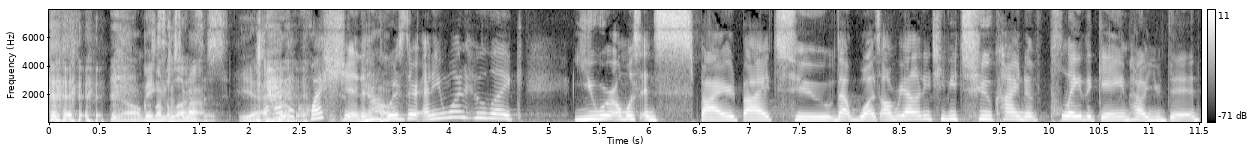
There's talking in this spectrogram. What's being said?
you know, because Makes I'm a just lot a of mess. sense. Yeah. I have a question. Yeah. Was there anyone who like you were almost inspired by to that was on reality TV to kind of play the game how you did?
